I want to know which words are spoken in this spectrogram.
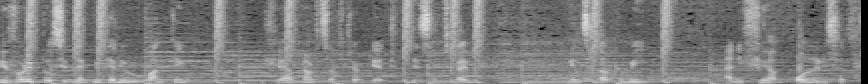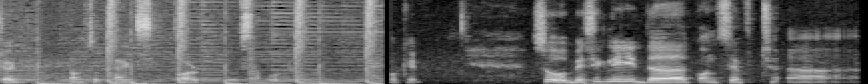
Before we proceed, let me tell you one thing. If you have not subscribed yet, please subscribe. It means a lot to me. And if you have already subscribed, tons of thanks for your support. Okay. So basically, the concept uh,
